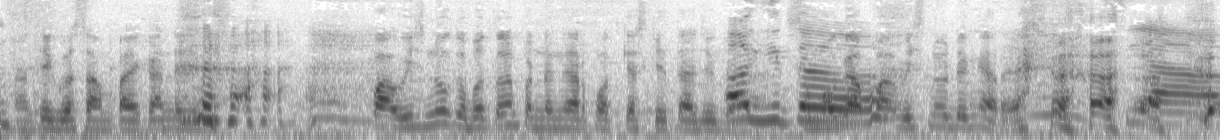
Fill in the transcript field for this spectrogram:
nanti gue sampaikan deh Pak Wisnu kebetulan pendengar podcast kita juga Oh, gitu. semoga Pak Wisnu dengar ya Siap,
